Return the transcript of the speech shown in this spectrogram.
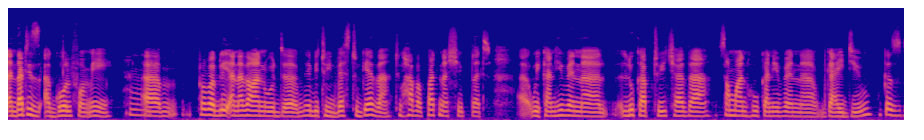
and that is a goal for me um, probably another one would uh, maybe to invest together to have a partnership that uh, we can even uh, look up to each other someone who can even uh, guide you. Because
